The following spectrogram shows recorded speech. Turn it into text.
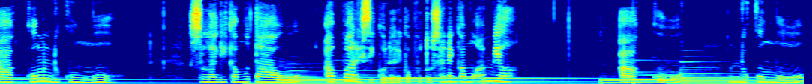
Aku mendukungmu selagi kamu tahu apa risiko dari keputusan yang kamu ambil. Aku mendukungmu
